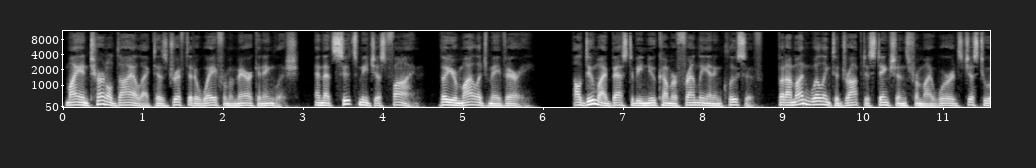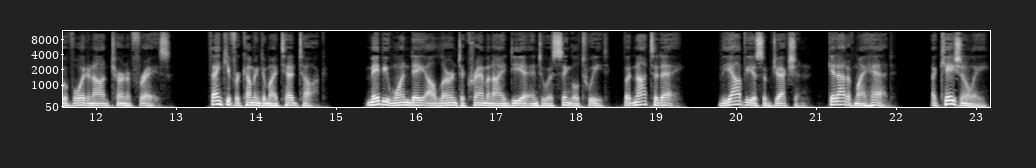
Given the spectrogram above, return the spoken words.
my internal dialect has drifted away from American English, and that suits me just fine, though your mileage may vary. I'll do my best to be newcomer friendly and inclusive, but I'm unwilling to drop distinctions from my words just to avoid an odd turn of phrase. Thank you for coming to my TED Talk. Maybe one day I'll learn to cram an idea into a single tweet, but not today. The obvious objection get out of my head. Occasionally,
